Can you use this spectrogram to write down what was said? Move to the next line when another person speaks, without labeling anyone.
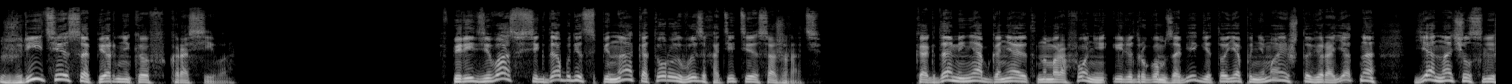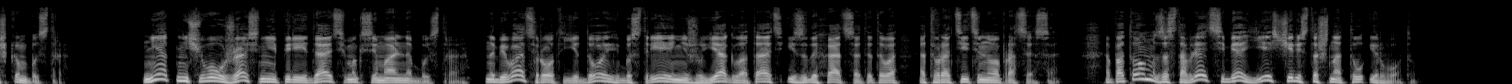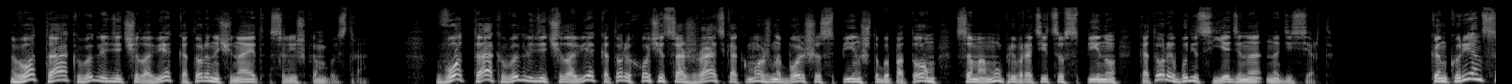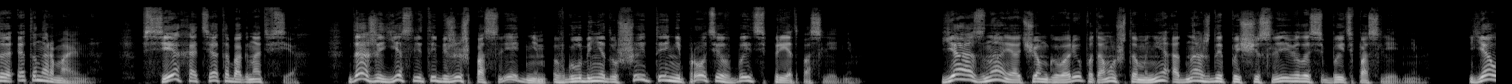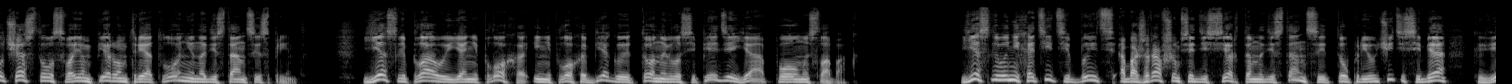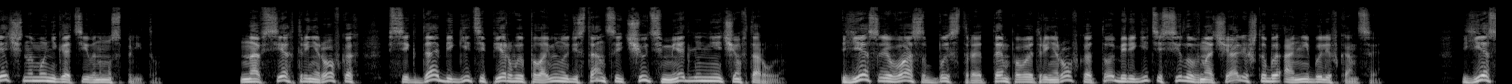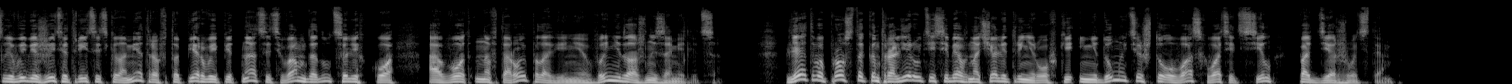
Жрите соперников красиво. Впереди вас всегда будет спина, которую вы захотите сожрать. Когда меня обгоняют на марафоне или другом забеге, то я понимаю, что, вероятно, я начал слишком быстро. Нет ничего ужаснее переедать максимально быстро. Набивать рот едой, быстрее, не жуя, глотать и задыхаться от этого отвратительного процесса. А потом заставлять себя есть через тошноту и рвоту. Вот так выглядит человек, который начинает слишком быстро. Вот так выглядит человек, который хочет сожрать как можно больше спин, чтобы потом самому превратиться в спину, которая будет съедена на десерт. Конкуренция — это нормально. Все хотят обогнать всех. Даже если ты бежишь последним, в глубине души ты не против быть предпоследним. Я знаю, о чем говорю, потому что мне однажды посчастливилось быть последним я участвовал в своем первом триатлоне на дистанции спринт. Если плаваю я неплохо и неплохо бегаю, то на велосипеде я полный слабак. Если вы не хотите быть обожравшимся десертом на дистанции, то приучите себя к вечному негативному сплиту. На всех тренировках всегда бегите первую половину дистанции чуть медленнее, чем вторую. Если у вас быстрая темповая тренировка, то берегите силы в начале, чтобы они были в конце. Если вы бежите 30 километров, то первые 15 вам дадутся легко, а вот на второй половине вы не должны замедлиться. Для этого просто контролируйте себя в начале тренировки и не думайте, что у вас хватит сил поддерживать темп.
